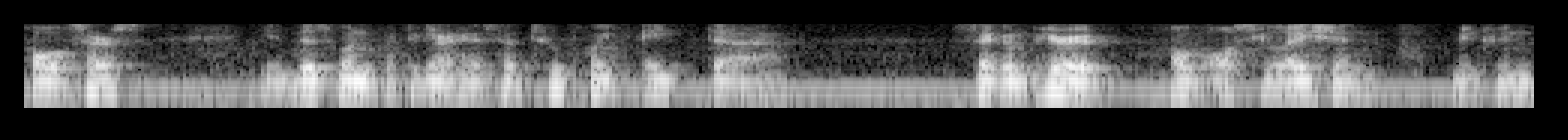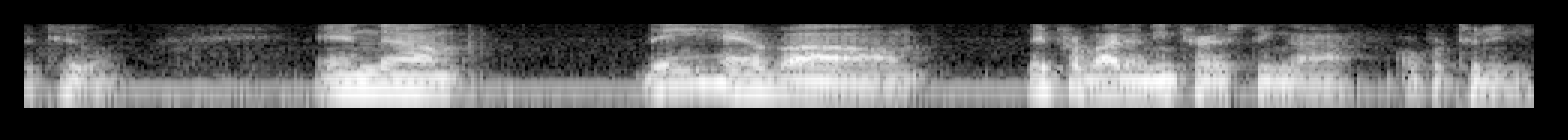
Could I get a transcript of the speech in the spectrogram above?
pulsars. This one in particular has a 2.8 second period of oscillation between the two. And um, they have, um, they provide an interesting uh, opportunity.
